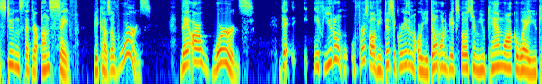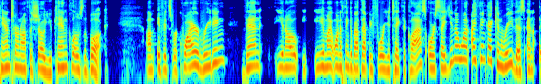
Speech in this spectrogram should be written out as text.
students that they're unsafe because of words. They are words that if you don't, first of all, if you disagree with them or you don't want to be exposed to them, you can walk away. You can turn off the show. You can close the book. Um, if it's required reading, then you know, you might want to think about that before you take the class or say, you know what, I think I can read this and uh,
